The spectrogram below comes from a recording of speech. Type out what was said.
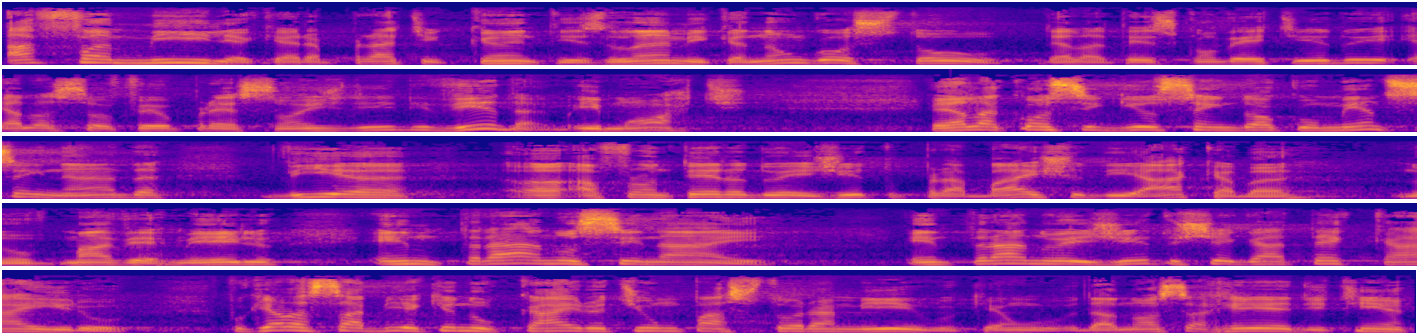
A família, que era praticante islâmica, não gostou dela ter se convertido e ela sofreu pressões de, de vida e morte. Ela conseguiu, sem documentos, sem nada, via a, a fronteira do Egito para baixo de Acaba, no Mar Vermelho, entrar no Sinai, entrar no Egito e chegar até Cairo. Porque ela sabia que no Cairo tinha um pastor amigo, que é um, da nossa rede, tinha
